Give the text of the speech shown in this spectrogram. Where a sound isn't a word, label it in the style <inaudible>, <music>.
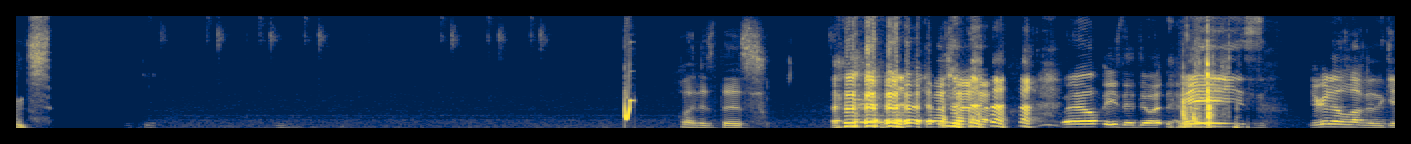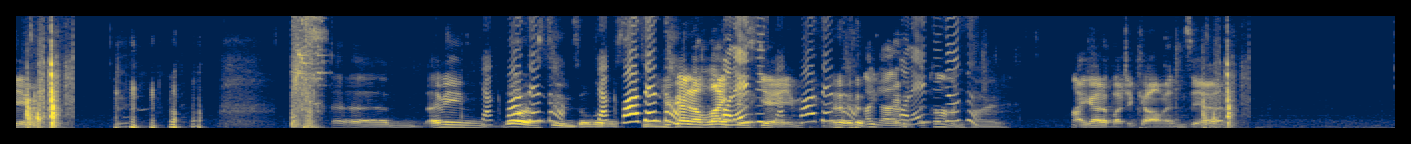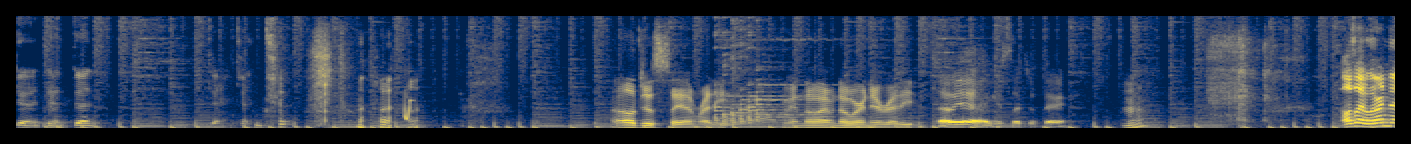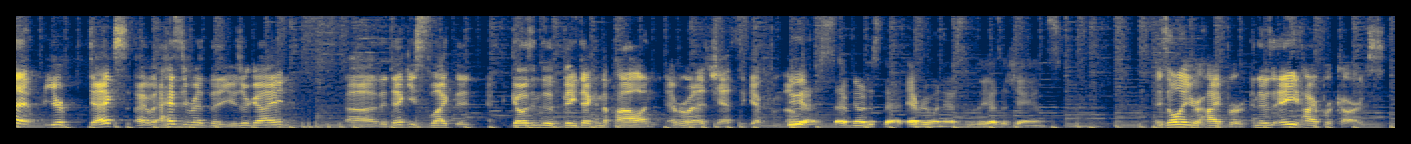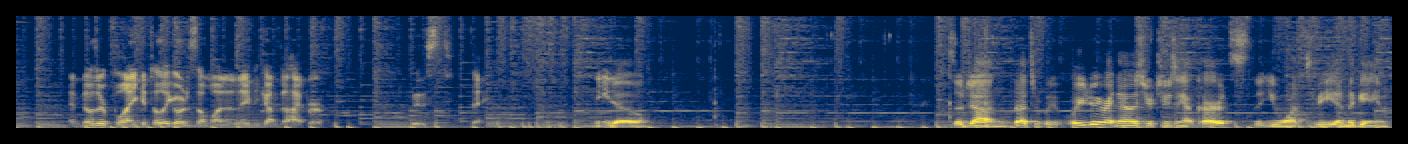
chance! What is this? <laughs> well, he's into it. He's. <laughs> You're gonna love the game. Um, I mean, Love seems a little steep. You're gonna like this game. <laughs> I got it. A common card. I got a bunch of commons, yeah. Dun, dun, dun. <laughs> I'll just say I'm ready, even though I'm nowhere near ready. Oh yeah, I guess that's up there. Mhm. Also, I learned that your decks, I- as you read the user guide, uh, the deck you select it goes into the big deck in the pile, and everyone has a chance to get from them. Yes, I've noticed that. Everyone has has a chance. It's only your hyper, and there's eight hyper cards, and those are blank until they go to someone, and they become the hyper boost thing. Neato. So John, that's what you're doing right now is you're choosing out cards that you want to be in the game,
